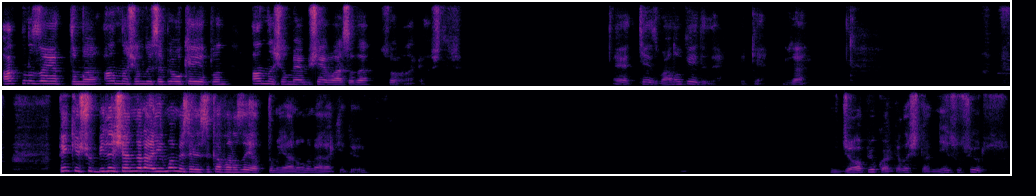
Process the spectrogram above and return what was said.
Aklınıza yattı mı? Anlaşıldıysa bir okey yapın. Anlaşılmayan bir şey varsa da sorun arkadaşlar. Evet Kezban okey dedi. Peki güzel. Peki şu bileşenleri ayırma meselesi kafanıza yattı mı yani onu merak ediyorum. Cevap yok arkadaşlar. Niye susuyoruz?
